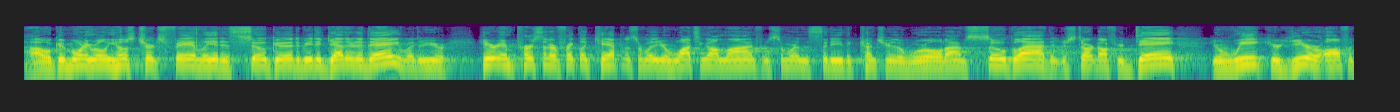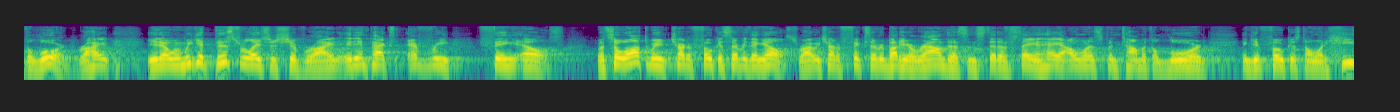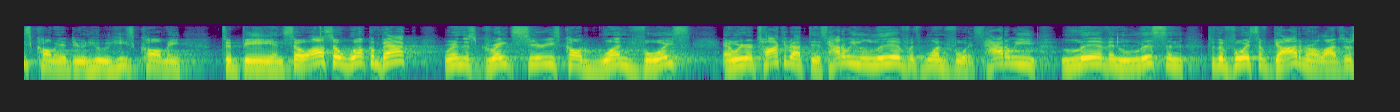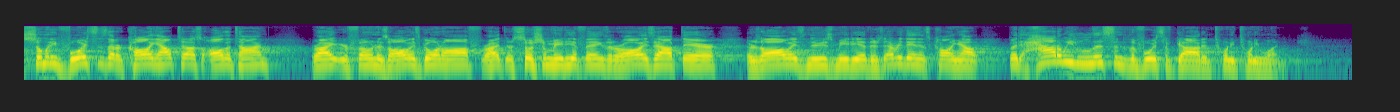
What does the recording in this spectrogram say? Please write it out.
Uh, well, good morning, Rolling Hills Church family. It is so good to be together today, whether you're here in person on Franklin campus or whether you're watching online from somewhere in the city, the country, or the world. I'm so glad that you're starting off your day, your week, your year off with the Lord, right? You know, when we get this relationship right, it impacts everything else. But so often we try to focus everything else, right? We try to fix everybody around us instead of saying, hey, I want to spend time with the Lord and get focused on what He's called me to do and who He's called me to be. And so, also, welcome back. We're in this great series called One Voice. And we were talking about this. How do we live with one voice? How do we live and listen to the voice of God in our lives? There's so many voices that are calling out to us all the time, right? Your phone is always going off, right? There's social media things that are always out there. There's always news media. There's everything that's calling out. But how do we listen to the voice of God in 2021?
